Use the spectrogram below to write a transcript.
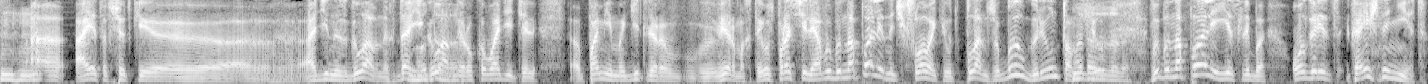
угу. а, а это все-таки э, один из главных, да, ну, и главный да. руководитель, э, помимо Гитлера, вермахта, его спросили, а вы бы напали на Чехословакию? Вот план же был, Грюн, там ну, все. Да, да, да. Вы бы напали, если бы... Он говорит, конечно, нет.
